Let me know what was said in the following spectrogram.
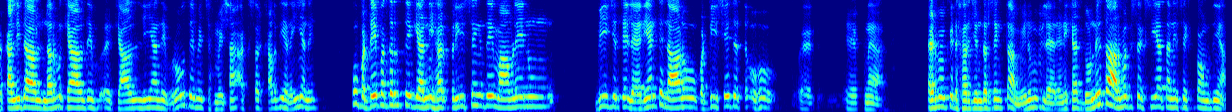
ਅਕਾਲੀ ਦਲ ਨਰਮ ਖਿਆਲ ਦੇ, ਖਿਆਲੀਆਂ ਦੇ ਵਿਰੋਧ ਦੇ ਵਿੱਚ ਹਮੇਸ਼ਾ ਅਕਸਰ ਖੜਦੀਆਂ ਰਹੀਆਂ ਨੇ, ਉਹ ਵੱਡੇ ਪੱਧਰ ਤੇ ਗਿਆਨੀ ਹਰਪ੍ਰੀਤ ਸਿੰਘ ਦੇ ਮਾਮਲੇ ਨੂੰ ਵੀ ਜਿੱਥੇ ਲੈ ਰਹੀਆਂ ਨੇ ਤੇ ਨਾਲ ਉਹ ਵੱਡੀ ਸਿੱਧਤ ਉਹ ਆਪਣਾ ਐਡਵੋਕੇਟ ਹਰਜਿੰਦਰ ਸਿੰਘ ਧਾਮੀ ਨੂੰ ਵੀ ਲੈ ਰਹੇ ਨੇ। ਖੈਰ, ਦੋਨੇ ਧਾਰਮਿਕ ਸ਼ਖਸੀਅਤਾਂ ਨੇ ਸਿੱਖ ਕੌਮ ਦੀਆਂ।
